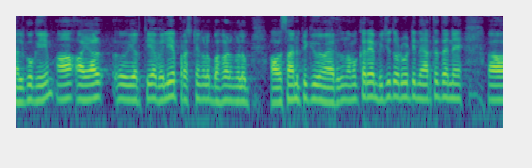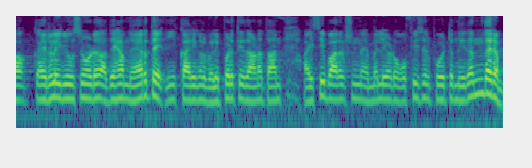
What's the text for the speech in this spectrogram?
നൽകുകയും ആ അയാൾ ഉയർത്തിയ വലിയ പ്രശ്നങ്ങളും ബഹളങ്ങളും അവസാനിപ്പിക്കുകയുമായിരുന്നു. നമുക്കറിയാം ബിജു തൊടുവട്ടി നേരത്തെ തന്നെ കേരളി ന്യൂസിനോട് അദ്ദേഹം നേരത്തെ ഈ കാര്യങ്ങൾ വെളിപ്പെടുത്തിയതാണ്. താൻ I C Balakrishnan M L എയുടെ ഓഫീസിൽ പോയിട്ട് നിരന്തരം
